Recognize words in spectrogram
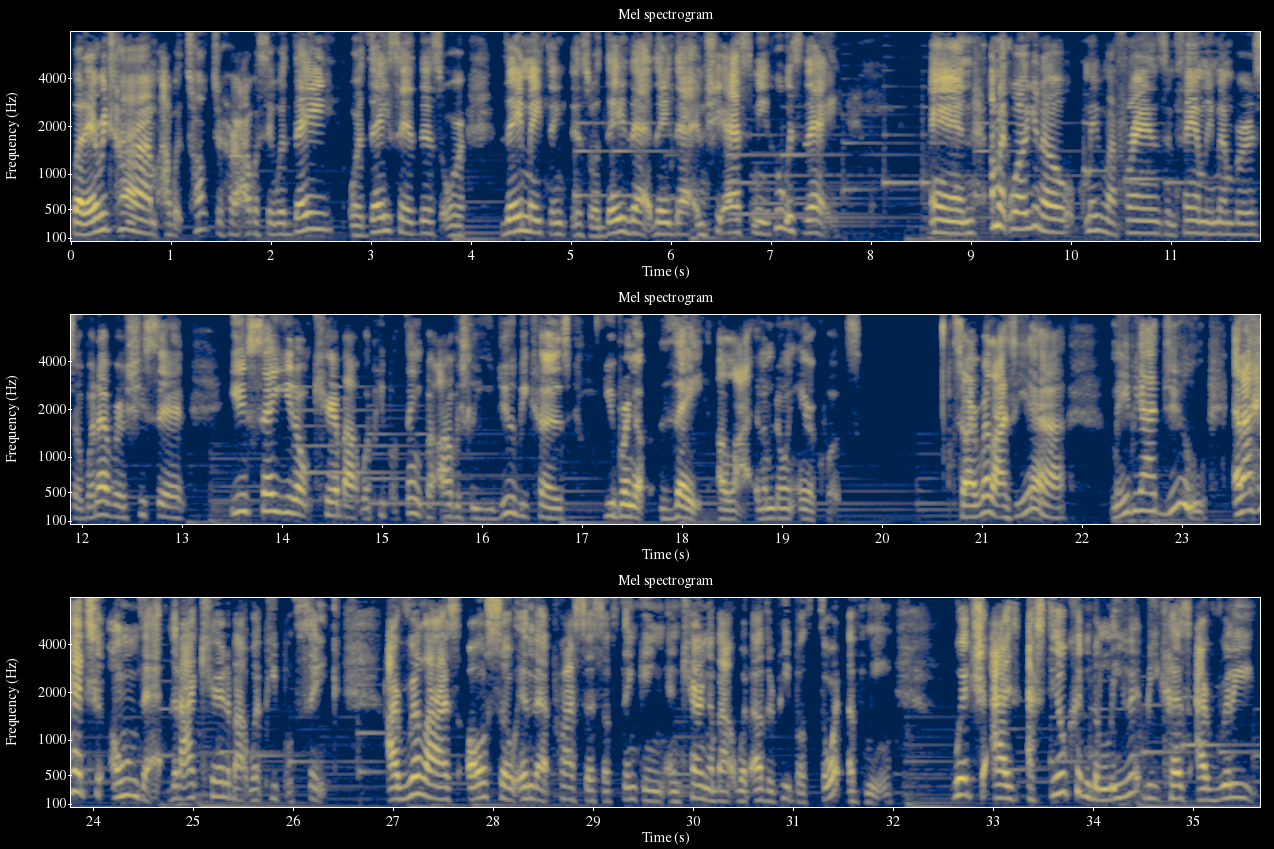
But every time I would talk to her, I would say, well, they or they said this, or they may think this, or they that, they that. And she asked me, who is they? And I'm like, well, you know, maybe my friends and family members or whatever. She said, You say you don't care about what people think, but obviously you do because you bring up they a lot. And I'm doing air quotes. So I realized, yeah, maybe I do. And I had to own that, that I cared about what people think. I realized also in that process of thinking and caring about what other people thought of me, which I, I still couldn't believe it because I really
